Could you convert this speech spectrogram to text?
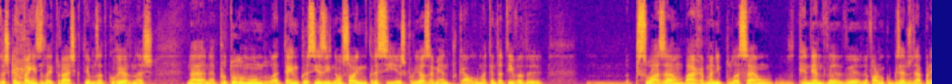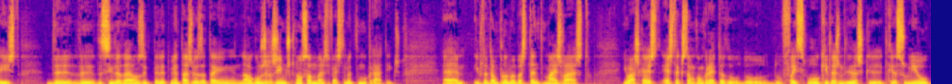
das campanhas eleitorais que temos a decorrer nas, na, na, por todo o mundo, até em democracias e não só em democracias, curiosamente, porque há alguma tentativa de persuasão barra manipulação, dependendo da, da, da, forma como quisermos olhar para isto, de, de, de, cidadãos, independentemente às vezes até em alguns regimes que não são manifestamente democráticos. Uh, e, portanto, é um problema bastante mais vasto. Eu acho que há este, esta questão concreta do, do, do, Facebook e das medidas que, que assumiu,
